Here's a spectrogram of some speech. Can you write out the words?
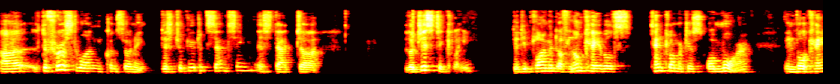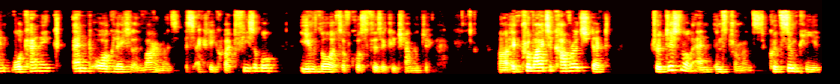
Uh, the first one concerning distributed sensing is that uh, logistically, the deployment of long cables 10 kilometers or more in volcan volcanic and or glacial environments is actually quite feasible, even though it's of course physically challenging. Uh, it provides a coverage that traditional end instruments could simply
